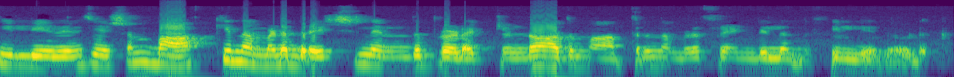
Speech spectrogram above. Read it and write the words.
ഫിൽ ചെയ്തതിന് ശേഷം ബാക്കി നമ്മുടെ ബ്രഷിൽ എന്ത് പ്രൊഡക്റ്റ് ഉണ്ടോ അത് മാത്രം നമ്മൾ ഫ്രണ്ടിൽ ഒന്ന് ഫിൽ ചെയ്ത് കൊടുക്കുക.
